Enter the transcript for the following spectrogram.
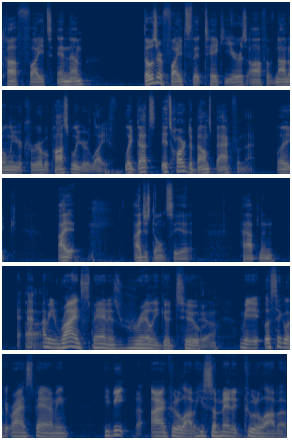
tough fights in them, those are fights that take years off of not only your career but possibly your life. Like that's it's hard to bounce back from that. Like I I just don't see it happening. I- I mean, Ryan Spann is really good too. Yeah. I mean, it, let's take a look at Ryan Spann. I mean, he beat Ion Cutelaba. He submitted Cutelaba.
